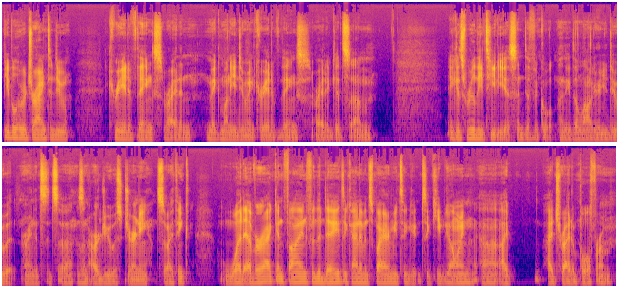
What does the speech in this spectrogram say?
people who are trying to do creative things, right, and make money doing creative things, right. It gets um, it gets really tedious and difficult. I think the longer you do it, right, it's it's a it's an arduous journey. So I think whatever I can find for the day to kind of inspire me to to keep going. Uh, I I try to pull from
